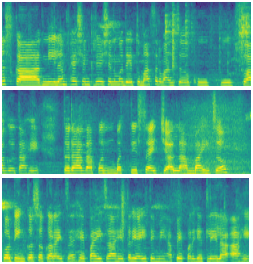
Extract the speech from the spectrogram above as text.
नमस्कार. नीलम फॅशन क्रिएशनमध्ये तुम्हा सर्वांचं खूप खूप स्वागत आहे. तर आज आपण बत्तीस साईजच्या लांब कटिंग कसं करायचं हे पाहायचं आहे. तर या इथे मी हा पेपर घेतलेला आहे.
